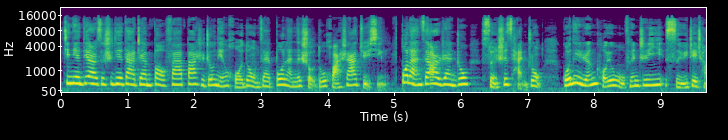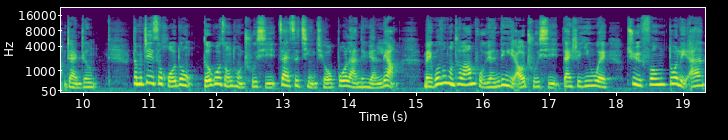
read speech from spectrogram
今年第二次世界大战爆发八十周年活动在波兰的首都华沙举行。波兰在二战中损失惨重，国内人口有五分之一死于这场战争。那么这次活动，德国总统出席，再次请求波兰的原谅。美国总统特朗普原定也要出席，但是因为飓风多里安。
